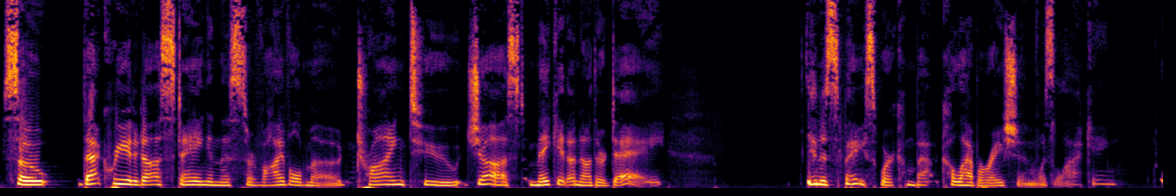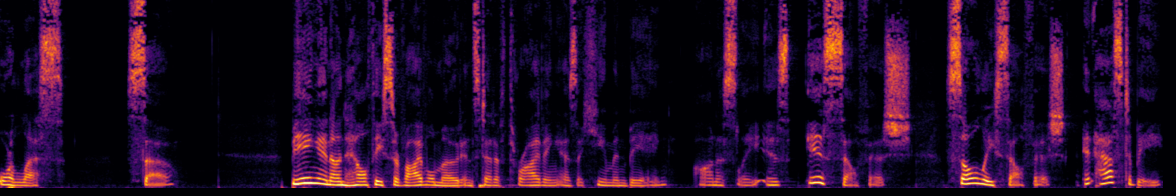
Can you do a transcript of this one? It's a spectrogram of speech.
So that created us staying in this survival mode, trying to just make it another day in a space where collaboration was lacking or less so. Being in unhealthy survival mode instead of thriving as a human being, honestly, is, is selfish solely selfish. It has to be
